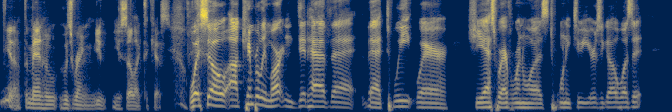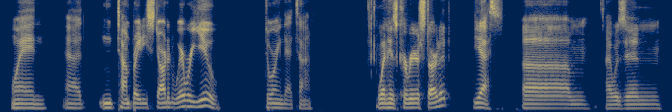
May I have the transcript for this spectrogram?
you know the man who whose ring you you so like to kiss. Well, so uh, Kimberly Martin did have that that tweet where she asked where everyone was 22 years ago. Was it when uh, Tom Brady started? Where were you during that time? When his career started, Yes. um, I was in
